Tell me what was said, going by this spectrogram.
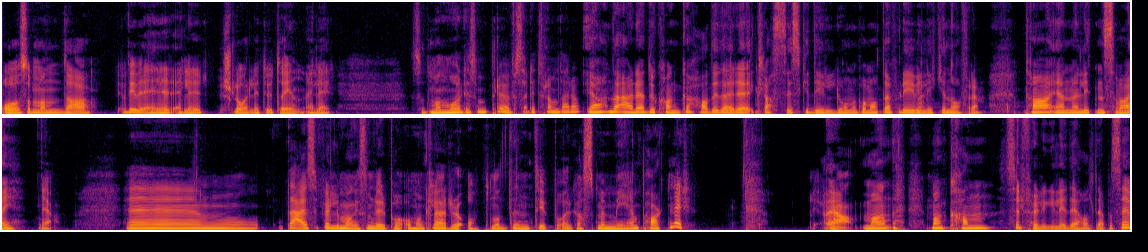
og som man da vibrerer eller slår litt ut og inn, eller Så man må liksom prøve seg litt fram der òg. Ja, det er det. Du kan ikke ha de der klassiske dildoene, på en måte, for de vil ikke nå frem. Ta en med en liten svai. Ja. Eh, det er jo selvfølgelig mange som lurer på om man klarer å oppnå den type orgasme med en partner. Ja, man, man kan selvfølgelig det, holdt jeg på å si,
